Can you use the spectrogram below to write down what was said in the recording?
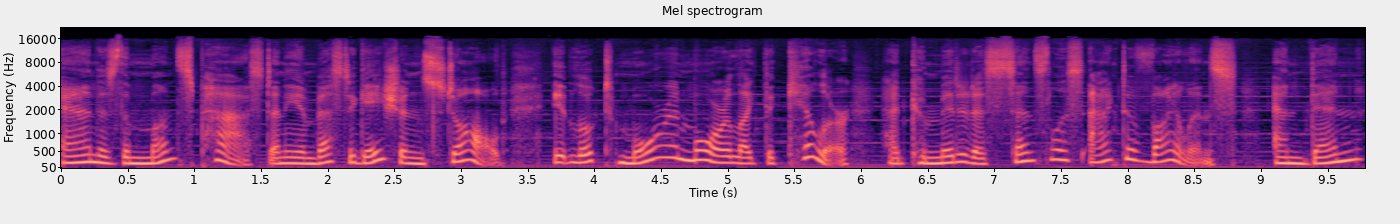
And as the months passed and the investigation stalled, it looked more and more like the killer had committed a senseless act of violence and then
